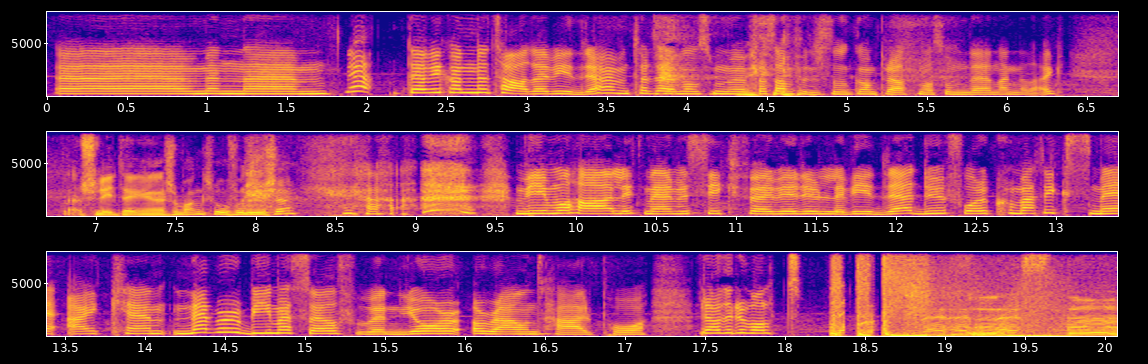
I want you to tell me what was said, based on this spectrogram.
Eh, men eh, ja, det, vi kan ta det videre. Eventuelt er det noen som, fra samfunnet som kan prate med oss om det en annen dag. Det er så lite engasjement, så hvorfor bryr seg? Vi må ha litt mer musikk før vi ruller videre. Du får Chromatics med I Can Never Be Myself When You're Around her på Radio Revolt. Nesten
